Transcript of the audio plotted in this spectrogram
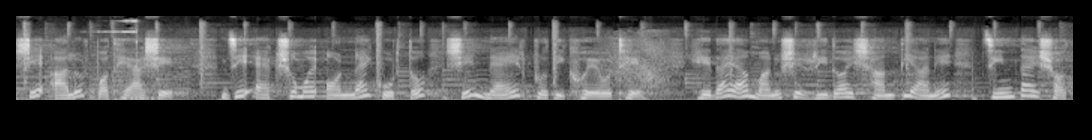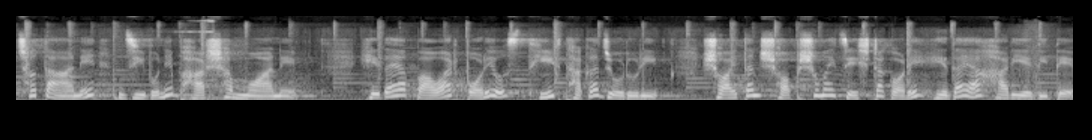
সে আলোর পথে আসে। যে একসময় অন্যায় করত, সে ন্যায়ের প্রতীক হয়ে ওঠে। হেদায়া মানুষের হৃদয় শান্তি আনে, চিন্তায় স্বচ্ছতা আনে, জীবনে ভারসাম্য আনে। হেদায়া পাওয়ার পরেও স্থির থাকা জরুরি। শয়তান সবসময় চেষ্টা করে হেদায়া হারিয়ে দিতে।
